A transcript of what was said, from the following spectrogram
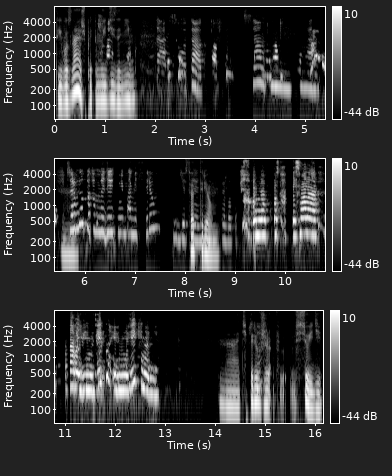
Ты его знаешь, поэтому иди за ним. Да, всё, так. Сам... Все М. равно потом, надеюсь, мы им память проболтают. А У меня который или не выкинули, или не выкинули? На, теперь Что? уже все, иди.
